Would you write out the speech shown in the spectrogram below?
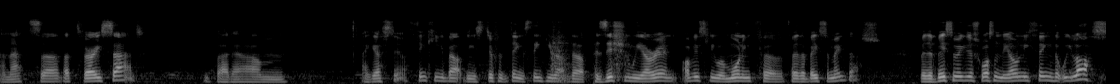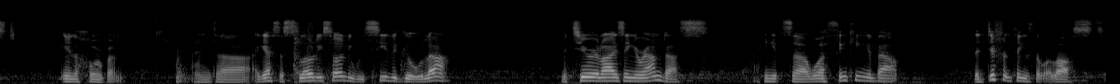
and that's uh, that's very sad. But um, I guess you know, thinking about these different things, thinking about the position we are in. Obviously, we're mourning for, for the Beis Hamikdash, but the Beis Hamikdash wasn't the only thing that we lost in the Churban. And uh, I guess as slowly, slowly we see the Geula materializing around us. I think it's uh, worth thinking about the different things that were lost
